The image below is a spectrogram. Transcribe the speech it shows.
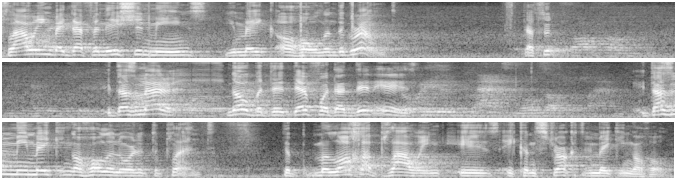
Plowing by definition means you make a hole in the ground. That's what. It doesn't matter. No, but the, therefore that din is. It doesn't mean making a hole in order to plant. The malacha plowing is a constructive making a hole.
